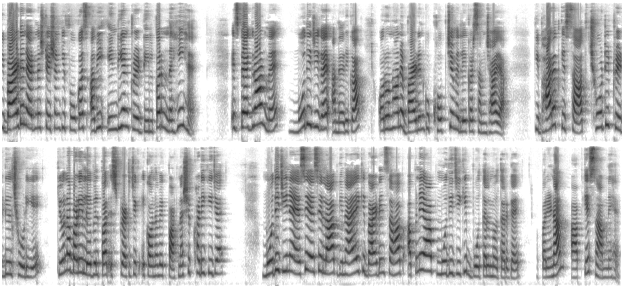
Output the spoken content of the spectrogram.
कि बाइडेन एडमिनिस्ट्रेशन की फोकस अभी इंडियन ट्रेड डील पर नहीं है। इस बैकग्राउंड में मोदी जी गए अमेरिका और उन्होंने बाइडेन को खोपचे में लेकर समझाया कि भारत के साथ छोटी ट्रेड डील छोड़िए, क्यों ना बड़े लेवल पर स्ट्रेटेजिक इकोनॉमिक पार्टनरशिप खड़ी की जाए। मोदी जी ने ऐसे ऐसे लाभ गिनाए कि बाइडेन साहब अपने आप मोदी जी की बोतल में उतर गए। परिणाम आपके सामने है।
